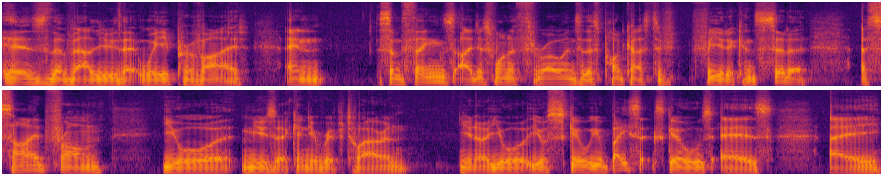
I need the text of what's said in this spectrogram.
is the value that we provide? and some things I just want to throw into this podcast to, for you to consider aside from your music and your repertoire and you know your your skill your basic skills as a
